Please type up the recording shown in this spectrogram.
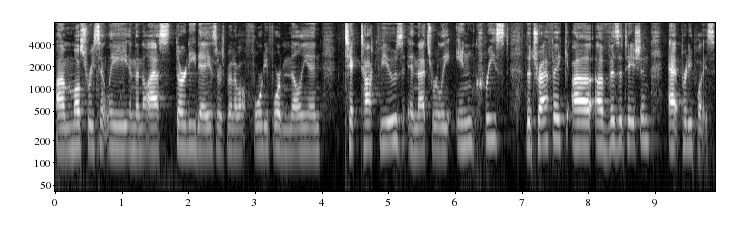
Um, most recently, in the last 30 days, there's been about 44 million TikTok views, and that's really increased the traffic uh, of visitation at Pretty Place.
